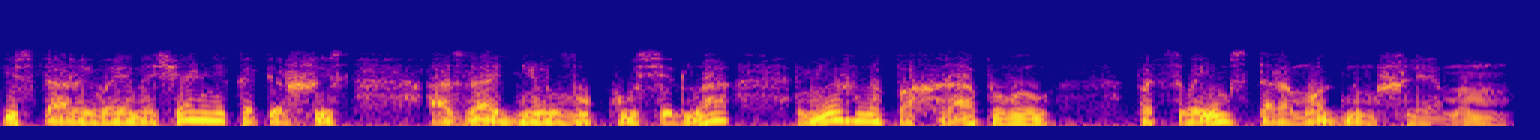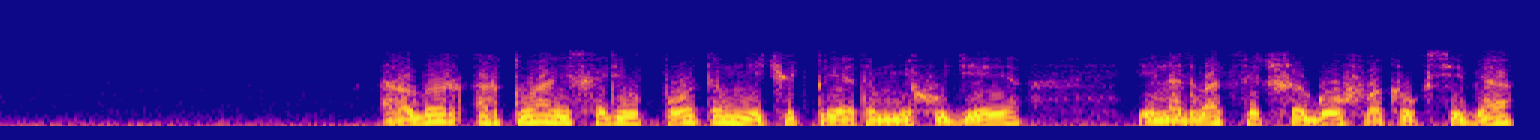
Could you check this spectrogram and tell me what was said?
и старый военачальник, опершись о заднюю луку седла, мирно похрапывал под своим старомодным шлемом. Робер Артуа исходил потом, ничуть при этом не худея, и на двадцать шагов вокруг себя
